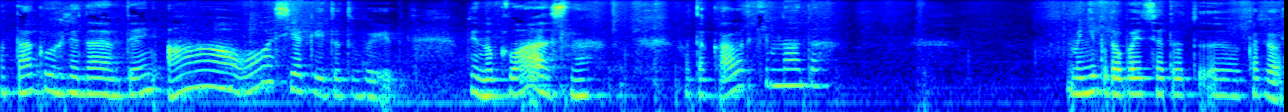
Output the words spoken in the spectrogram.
Отак виглядає в день. А, ось який тут вид. Блін, ну класно. Отака от кімната. Мені подобається тут е, ковер.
